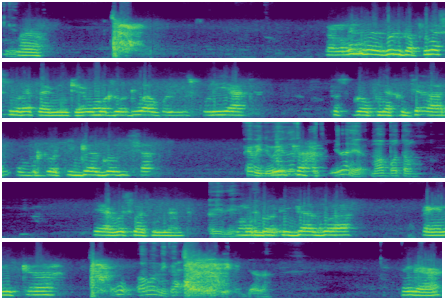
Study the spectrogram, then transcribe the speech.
Gitu. Nah, nah mungkin juga, gue juga punya sebenarnya planning kayak umur 22 gue lulus kuliah. Terus gue punya kerjaan, umur 23 gue bisa. eh by the way lu Nikah. 99 ya mau potong Ya gue 99. oh, ini. Umur 23 gue pengen nikah. oh, oh nikah jalan Enggak.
